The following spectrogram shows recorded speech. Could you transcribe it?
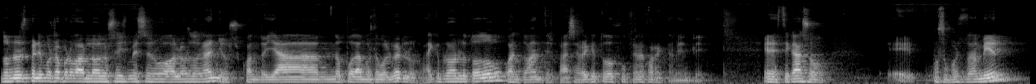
No nos esperemos a probarlo a los seis meses o a los dos años, cuando ya no podamos devolverlo. Hay que probarlo todo cuanto antes para saber que todo funciona correctamente. En este caso, eh, por supuesto también,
